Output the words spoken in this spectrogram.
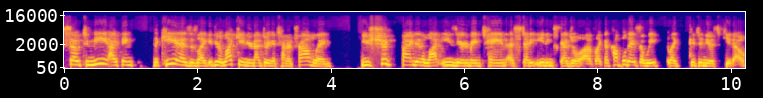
So to me, I think the key is is like if you're lucky and you're not doing a ton of traveling, you should find it a lot easier to maintain a steady eating schedule of like a couple days a week, like continuous keto.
